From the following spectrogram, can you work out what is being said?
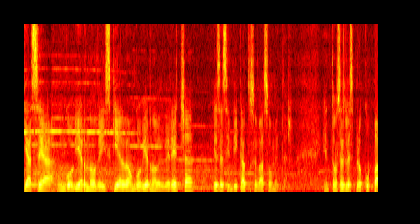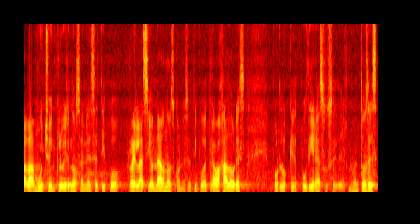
Ya sea un gobierno de izquierda o un gobierno de derecha, ese sindicato se va a someter. Entonces les preocupaba mucho incluirnos en ese tipo, relacionarnos con ese tipo de trabajadores por lo que pudiera suceder. ¿no? Entonces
